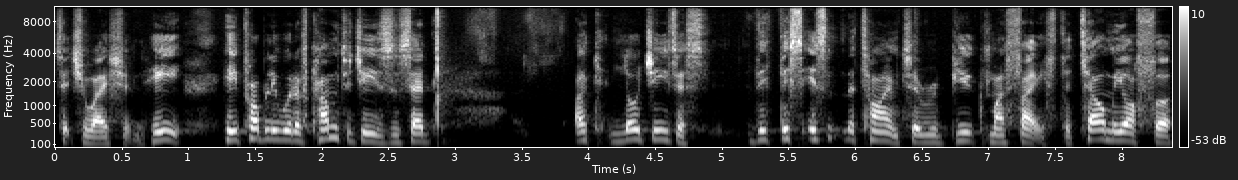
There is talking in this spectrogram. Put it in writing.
situation. He, he probably would have come to Jesus and said, okay, Lord Jesus, this isn't the time to rebuke my faith, to tell me off for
